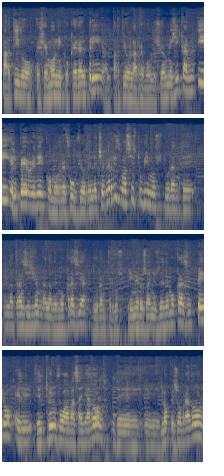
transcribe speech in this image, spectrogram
partido hegemónico que era el PRI, al Partido de la Revolución Mexicana, y el PRD como refugio del echeverrismo. Así estuvimos durante la transición a la democracia durante los primeros años de democracia, pero el, triunfo avasallador de eh, López Obrador,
